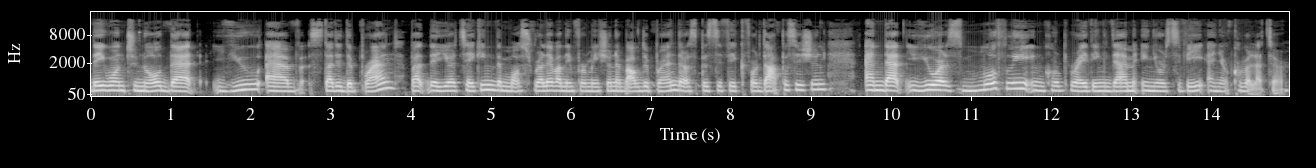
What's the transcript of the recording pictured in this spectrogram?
they want to know that you have studied the brand but that you're taking the most relevant information about the brand that are specific for that position and that you are smoothly incorporating them in your cv and your cover letter.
